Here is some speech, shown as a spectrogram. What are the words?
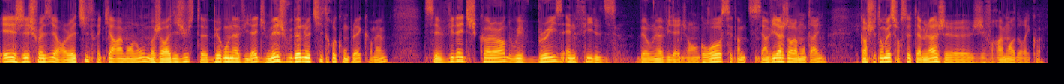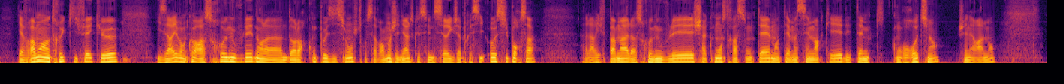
Et j'ai choisi, alors le titre est carrément long, moi j'aurais dit juste Beruna Village, mais je vous donne le titre complet quand même. C'est Village Colored with Breeze and Fields, Village. En gros, c'est un, un village dans la montagne. Et quand je suis tombé sur ce thème-là, j'ai vraiment adoré quoi. Il y a vraiment un truc qui fait que ils arrivent encore à se renouveler dans, la, dans leur composition. Je trouve ça vraiment génial parce que c'est une série que j'apprécie aussi pour ça. Elle arrive pas mal à se renouveler. Chaque monstre a son thème, un thème assez marqué, des thèmes qu'on retient généralement.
